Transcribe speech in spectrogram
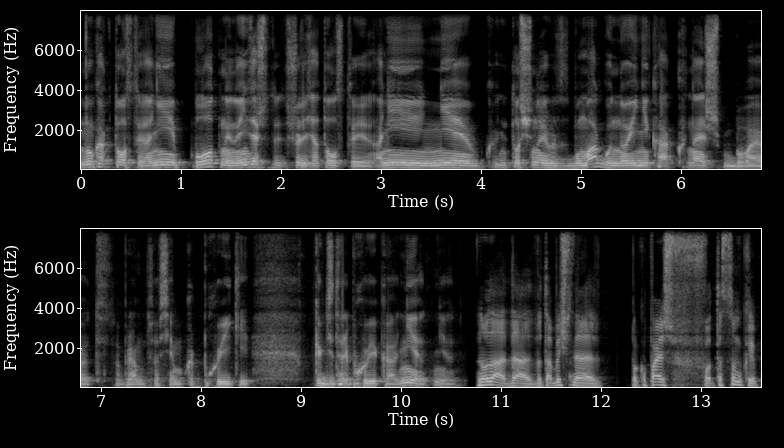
Ну, как толстые. Они плотные, но я не знаю, что, что для тебя толстые. Они не толщиной в бумагу, но и не как, знаешь, бывают прям совсем как пуховики, как детали пуховика. Нет, нет. Ну да, да. Вот обычно покупаешь фотосумкой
